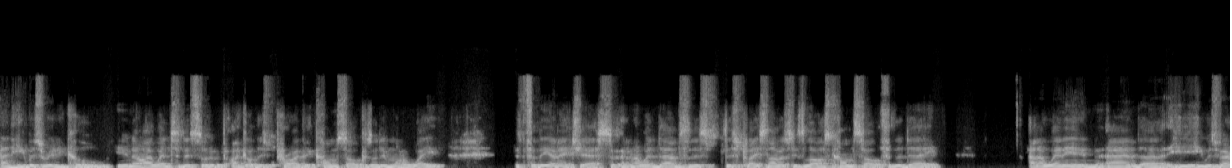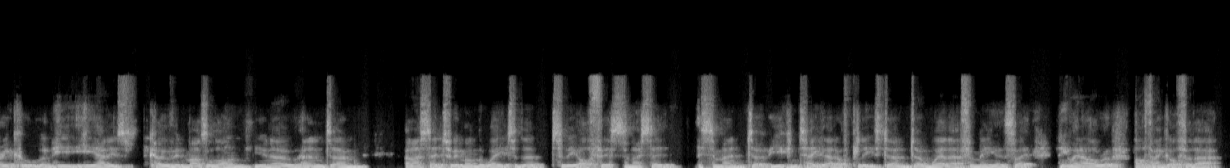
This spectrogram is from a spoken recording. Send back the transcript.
and he was really cool. You know, I went to this sort of, I got this private consult because I didn't want to wait for the NHS, and I went down to this this place, and I was his last consult for the day and I went in, and uh, he he was very cool, and he he had his COVID muzzle on, you know, and um, And I said to him on the way to the to the office, and I said, "Listen, man, you can take that off, please. Don't don't wear that for me." It's like, and he went, "Oh, oh, thank God for that."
